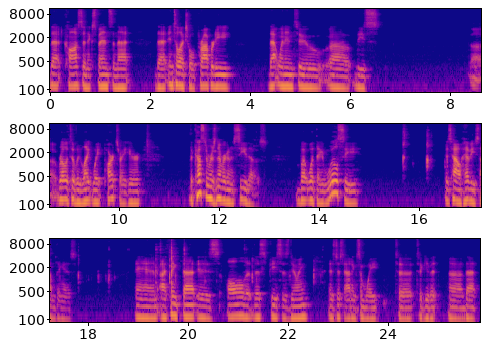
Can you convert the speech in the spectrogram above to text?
that cost and expense and that, that intellectual property that went into uh, these uh, relatively lightweight parts right here. The customer is never going to see those. But what they will see is how heavy something is. And I think that is all that this piece is doing is just adding some weight to, to give it uh, that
